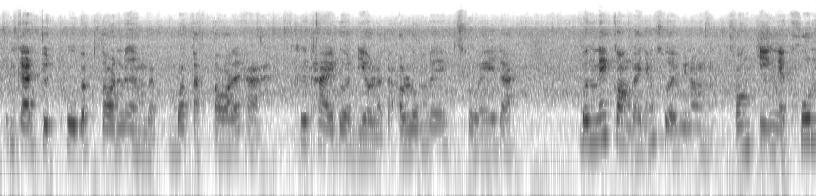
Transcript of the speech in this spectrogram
เป็นการจุดผูแบบต่อเนื่องแบบบ่ตัดต่อเลยค่ะ คือถ่ายดวดเดียวแล้วก็เอาลงเลยสวยจ้ะเบิ่งในกล่องก็ยังสวยพี่น้องของจริงเนี่ยคูณ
